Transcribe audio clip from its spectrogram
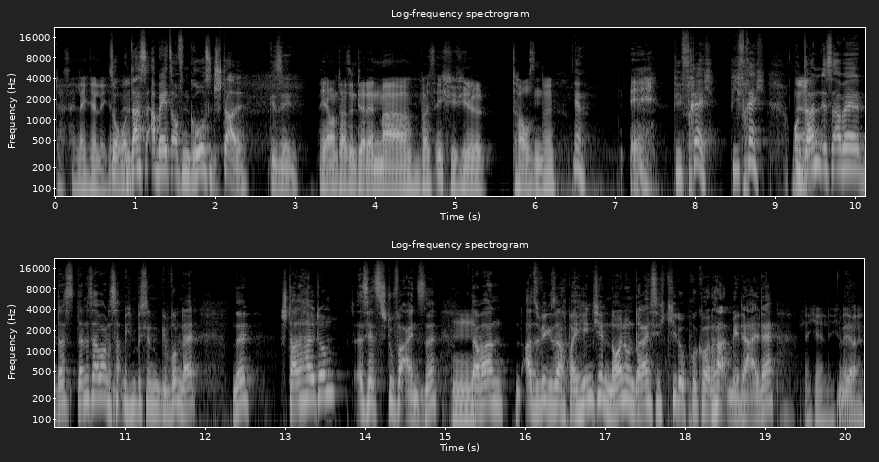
Das ist ja lächerlich. So, Alter. und das aber jetzt auf einem großen Stall gesehen. Ja, und da sind ja dann mal, weiß ich, wie viel Tausende. Ja. Äh. Wie frech, wie frech. Und Ja. dann ist aber, das, dann ist aber, und das hat mich ein bisschen gewundert, ne? Stallhaltung ist jetzt Stufe 1, ne? Hm. Da waren, also wie gesagt, bei Hähnchen 39 Kilo pro Quadratmeter, Alter. Lächerlich, Ja. Alter.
